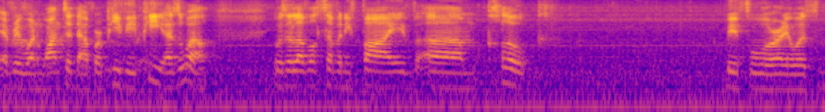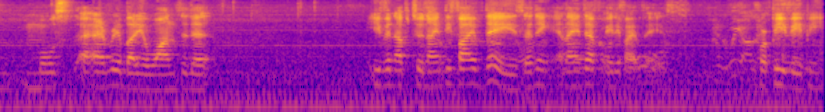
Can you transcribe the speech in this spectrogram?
everyone wanted that for PvP as well. It was a level 75 um, cloak before it was most everybody wanted it even up to 95 days i think 95 85 days For PvP.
